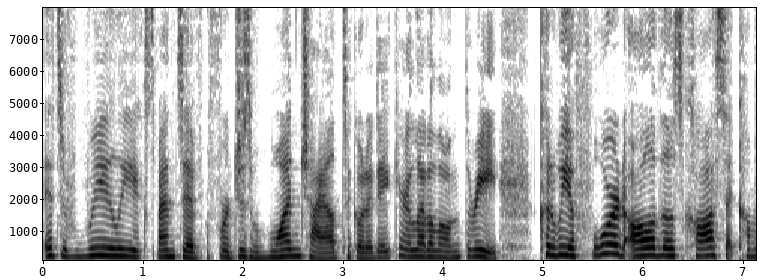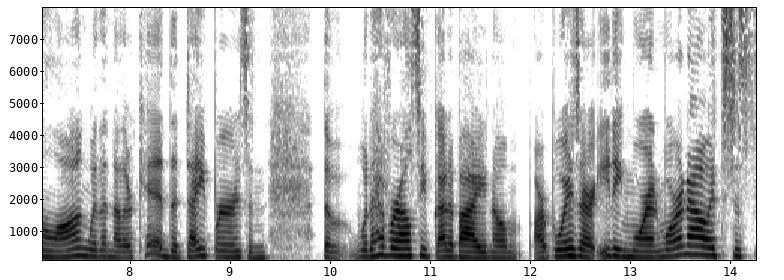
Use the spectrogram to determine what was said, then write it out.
It's really expensive for just one child to go to daycare, let alone three. Could we afford all of those costs that come along with another kid, the diapers and the whatever else you've got to buy. You know, our boys are eating more and more now. It's just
